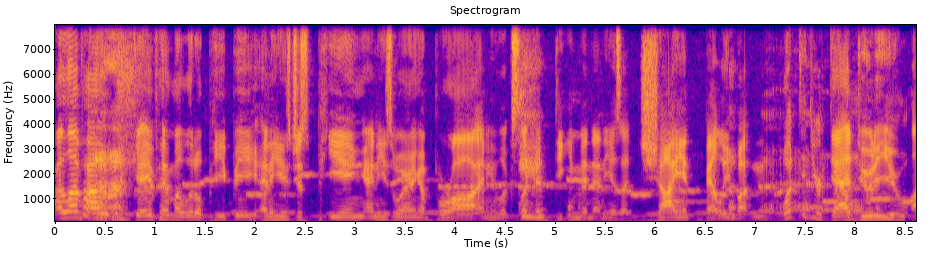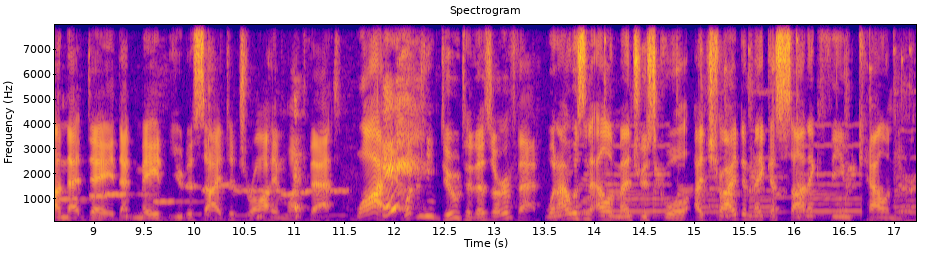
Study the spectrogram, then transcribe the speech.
I love how you gave him a little peepee and he's just peeing and he's wearing a bra and he looks like a demon and he has a giant belly button. What did your dad do to you on that day that made you decide to draw him like that? Why? Eh? What did he do to deserve that? When I was in elementary school, I tried to make a Sonic themed calendar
